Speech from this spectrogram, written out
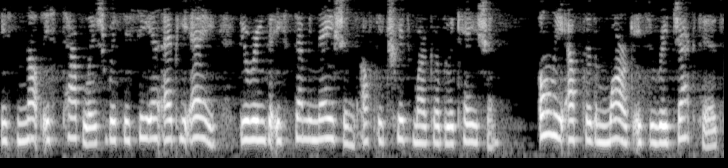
is not established with the CNIPA during the examination of the trademark application. Only after the mark is rejected,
